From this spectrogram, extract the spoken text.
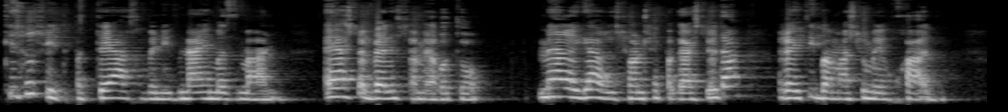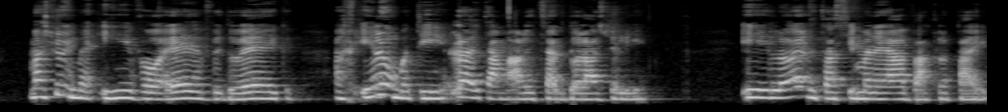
קשר שהתפתח ונבנה עם הזמן. היה שווה לשמר אותו. מהרגע הראשון שפגשתי אותה, ראיתי בה משהו מיוחד. משהו אימהי ואוהב ודואג, אך היא לעומתי לא הייתה מעריצה גדולה שלי. היא לא הראתה סימני אהבה כלפיי.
